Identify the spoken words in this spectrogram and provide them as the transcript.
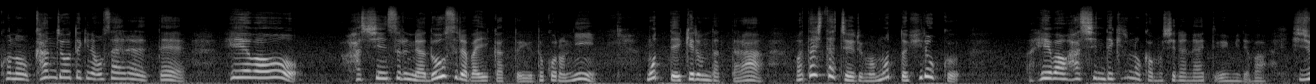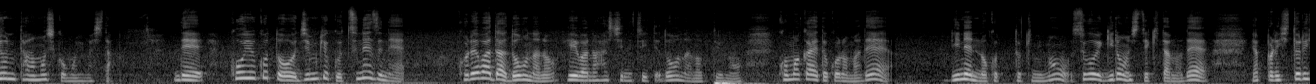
この感情的に抑えられて平和を発信するにはどうすればいいかというところに持っていけるんだったら私たちよりももっと広く平和を発信できるのかもしれないという意味では非常に頼もしく思いました。でこういうことを事務局常々これはだどうなの？平和の発信についてどうなの？っていうのを細かいところまで理念の時にもすごい議論してきたのでやっぱり一人一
